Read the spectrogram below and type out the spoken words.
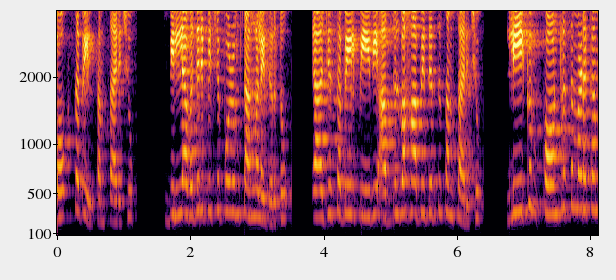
ലോക്സഭയിൽ സംസാരിച്ചു. ബില്ല് അവതരിപ്പിച്ചപ്പോഴും തങ്ങൾ എതിർത്തു. രാജ്യസഭയിൽ പി വി അബ്ദുൽ വഹാബ് എതിർത്ത് സംസാരിച്ചു. ലീഗും കോൺഗ്രസും അടക്കം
